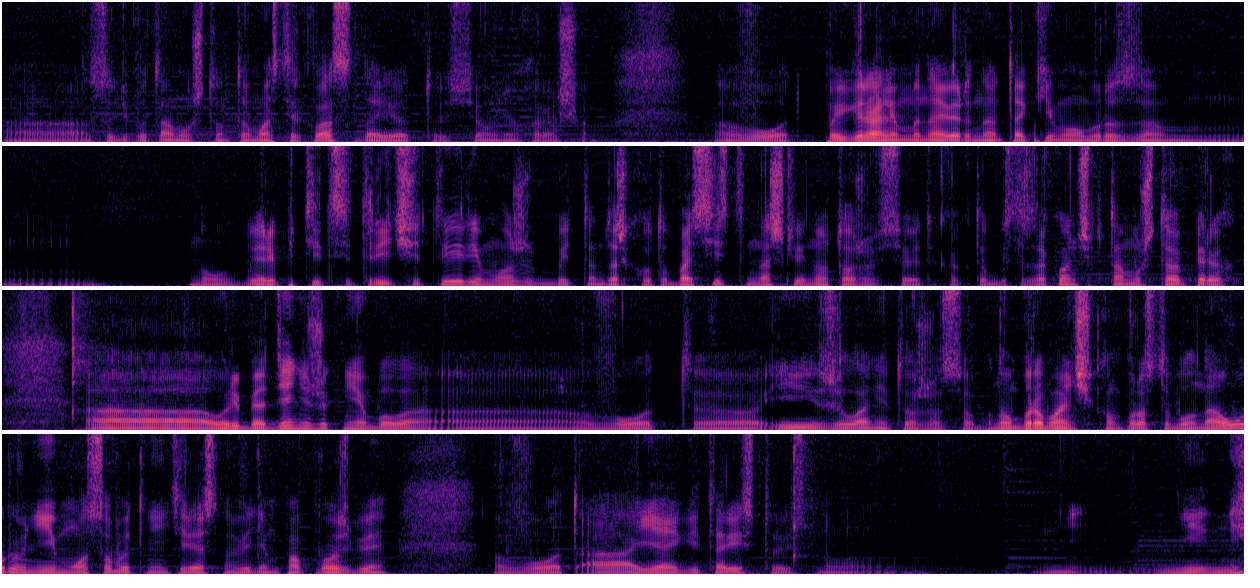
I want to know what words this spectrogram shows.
а, судя по тому, что он там мастер-классы дает, то все у него хорошо. Вот. Поиграли мы, наверное, таким образом, ну, репетиции 3-4, может быть, там даже какого-то басиста нашли, но тоже все это как-то быстро закончилось, потому что, во-первых, э, у ребят денежек не было, э, вот, э, и желания тоже особо. Ну, барабанщик, он просто был на уровне, ему особо это неинтересно, видим, по просьбе, вот, а я гитарист, то есть, ну, не, не, не,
